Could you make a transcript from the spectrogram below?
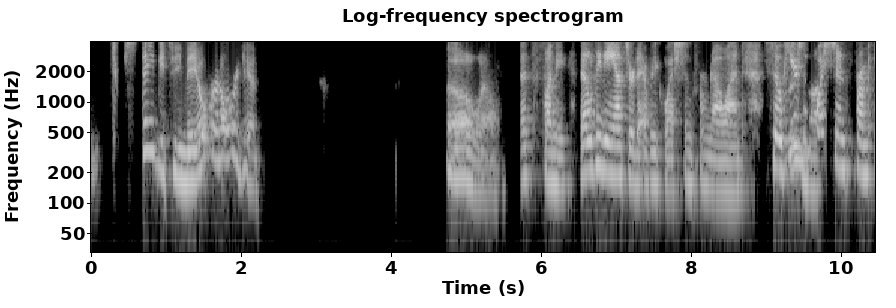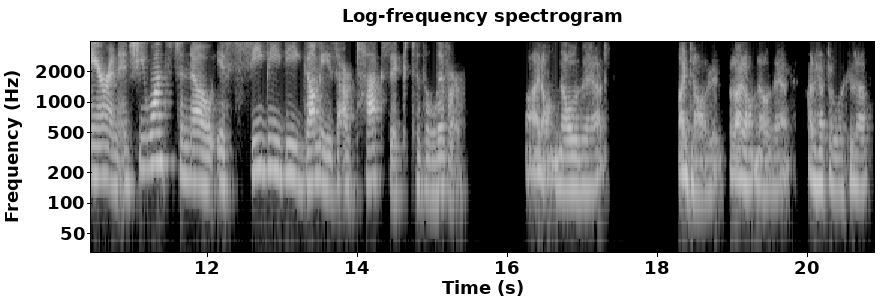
two statements he made over and over again. Oh, well. That's funny. That'll be the answer to every question from now on. So here's a question from Erin, and she wants to know if CBD gummies are toxic to the liver. I don't know that. I doubt it, but I don't know that. I'd have to look it up.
